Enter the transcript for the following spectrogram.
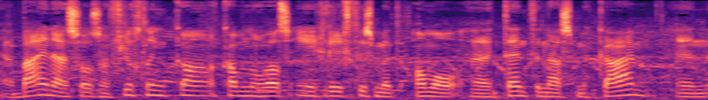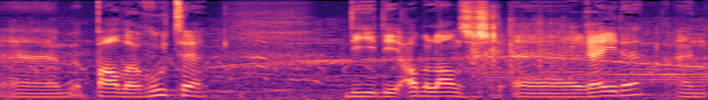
ja, bijna zoals een vluchtelingenkamp nog wel eens ingericht is. Met allemaal uh, tenten naast elkaar. En een bepaalde route die die ambulances reden. En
